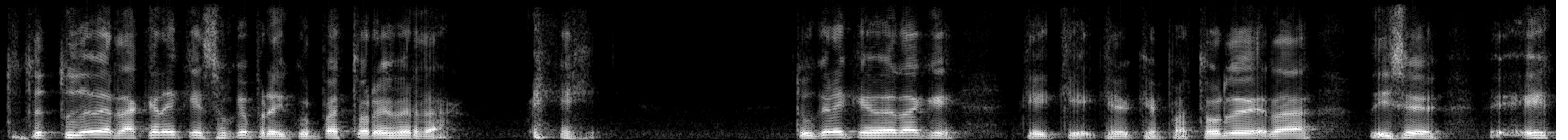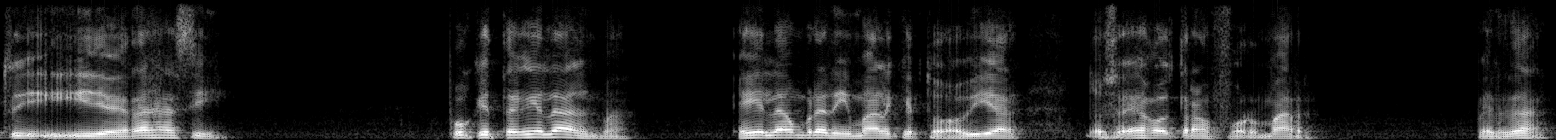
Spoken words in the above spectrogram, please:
¿tú, de verdad crees que eso que predicó el pastor es verdad? ¿Tú crees que es verdad que, el pastor de verdad dice esto y, y de verdad es así? Porque está en el alma. Es el hombre animal que todavía no se ha dejado transformar, ¿verdad?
